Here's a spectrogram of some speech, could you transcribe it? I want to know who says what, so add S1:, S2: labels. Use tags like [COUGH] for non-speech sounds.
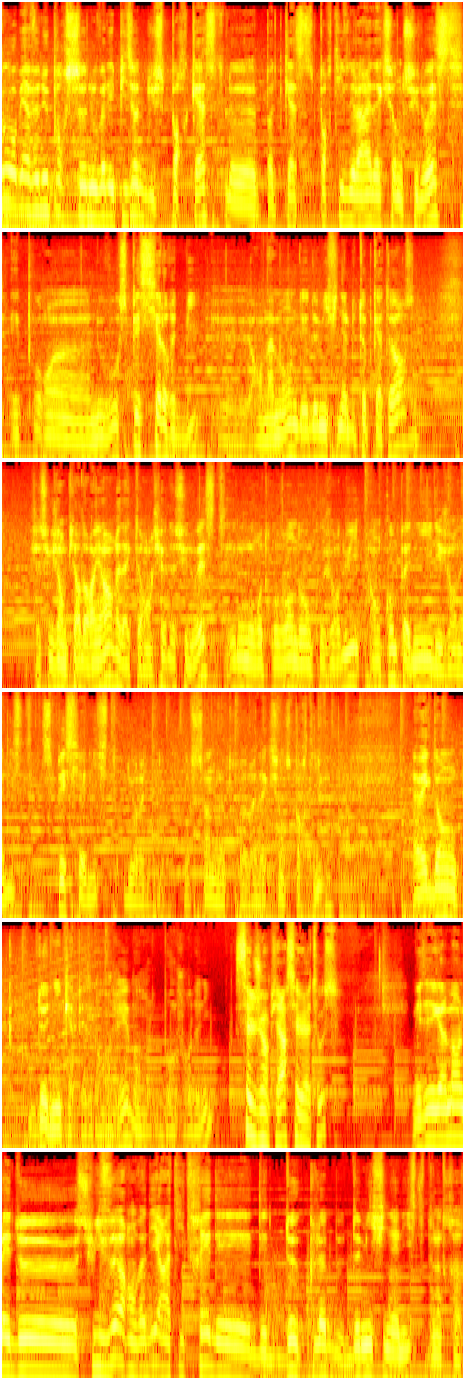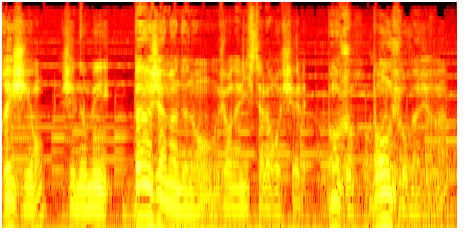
S1: Bonjour, bienvenue pour ce nouvel épisode du Sportcast, le podcast sportif de la rédaction de Sud-Ouest, et pour un nouveau spécial rugby euh, en amont des demi-finales du top 14. Je suis Jean-Pierre Dorian, rédacteur en chef de Sud-Ouest, et nous nous retrouvons donc aujourd'hui en compagnie des journalistes spécialistes du rugby au sein de notre rédaction sportive. Avec donc Denis Capes-Granger. Bon, bonjour Denis.
S2: Salut Jean-Pierre, salut à tous
S1: mais également les deux suiveurs, on va dire, attitrés des, des deux clubs demi-finalistes de notre région. J'ai nommé Benjamin Denon, journaliste à La Rochelle. Bonjour, bonjour Benjamin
